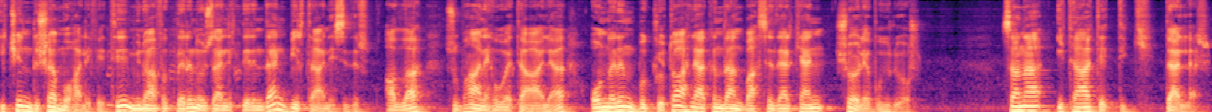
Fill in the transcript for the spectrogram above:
İçin dışa muhalefeti münafıkların özelliklerinden bir tanesidir. Allah subhanehu ve Teala onların bu kötü ahlakından bahsederken şöyle buyuruyor. Sana itaat ettik derler.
